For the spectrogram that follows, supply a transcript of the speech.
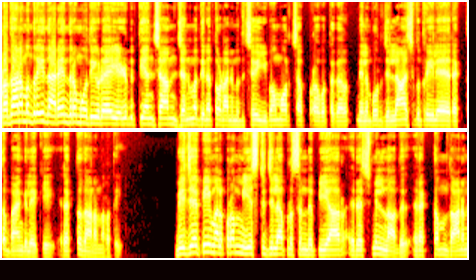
പ്രധാനമന്ത്രി നരേന്ദ്രമോദിയുടെ എഴുപത്തിയഞ്ചാം ജന്മദിനത്തോടനുബന്ധിച്ച് യുവമോർച്ച പ്രവർത്തകർ നിലമ്പൂർ ജില്ലാ ആശുപത്രിയിലെ രക്തബാങ്കിലേക്ക് രക്തദാനം നടത്തി. B J P Malappuram east ജില്ലാ പ്രസിഡന്റ് പി ആർ രശ്മിൽനാഥ് രക്തം ദാനം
